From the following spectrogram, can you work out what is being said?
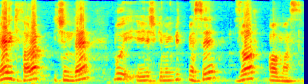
Ve her iki taraf içinde bu ilişkinin bitmesi zor olmaz.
